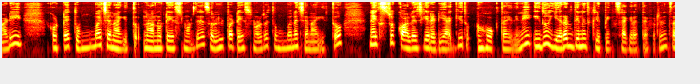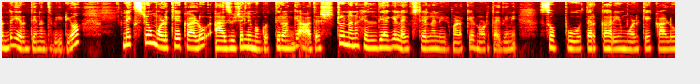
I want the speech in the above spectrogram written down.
ಮಾಡಿ ಕೊಟ್ಟೆ ತುಂಬ ಚೆನ್ನಾಗಿತ್ತು. ನಾನು ಟೇಸ್ಟ್ ನೋಡಿದೆ, ಸ್ವಲ್ಪ ಟೇಸ್ಟ್ ನೋಡಿದ್ರೆ ತುಂಬಾ ಚೆನ್ನಾಗಿತ್ತು. ನೆಕ್ಸ್ಟು ಕಾಲೇಜ್ಗೆ ರೆಡಿಯಾಗಿ ಹೋಗ್ತಾ ಇದ್ದೀನಿ. ಇದು ಎರಡು ದಿನದ ಕ್ಲಿಪ್ಪಿಂಗ್ಸ್ ಆಗಿರುತ್ತೆ ಫ್ರೆಂಡ್ಸ್. ಅಂದರೆ ಎರಡು ದಿನದ ವೀಡಿಯೋ. ನೆಕ್ಸ್ಟು ಮೊಳಕೆ ಕಾಳು ಆ್ಯಸ್ ಯೂಶಲ್ ನಿಮಗೆ ಗೊತ್ತಿರೋ ಹಾಗೆ ಆದಷ್ಟು ನಾನು ಹೆಲ್ದಿಯಾಗಿ ಲೈಫ್ ಸ್ಟೈಲ್ನ ಲೀಡ್ ಮಾಡೋಕ್ಕೆ ನೋಡ್ತಾ ಇದ್ದೀನಿ. ಸೊಪ್ಪು, ತರಕಾರಿ, ಮೊಳಕೆ ಕಾಳು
